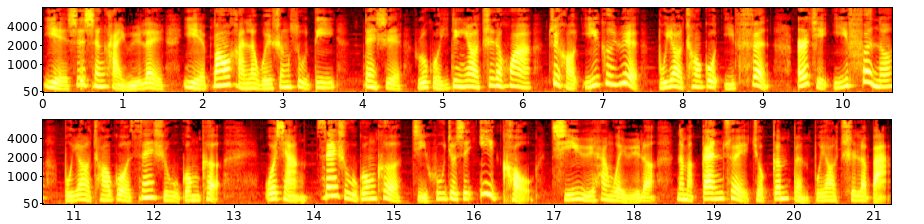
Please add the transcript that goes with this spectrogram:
也是深海鱼类，也包含了维生素 D。但是如果一定要吃的话，最好一个月不要超过一份，而且一份呢不要超过三十五公克。我想三十五公克几乎就是一口旗鱼和尾鱼了，那么干脆就根本不要吃了吧。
